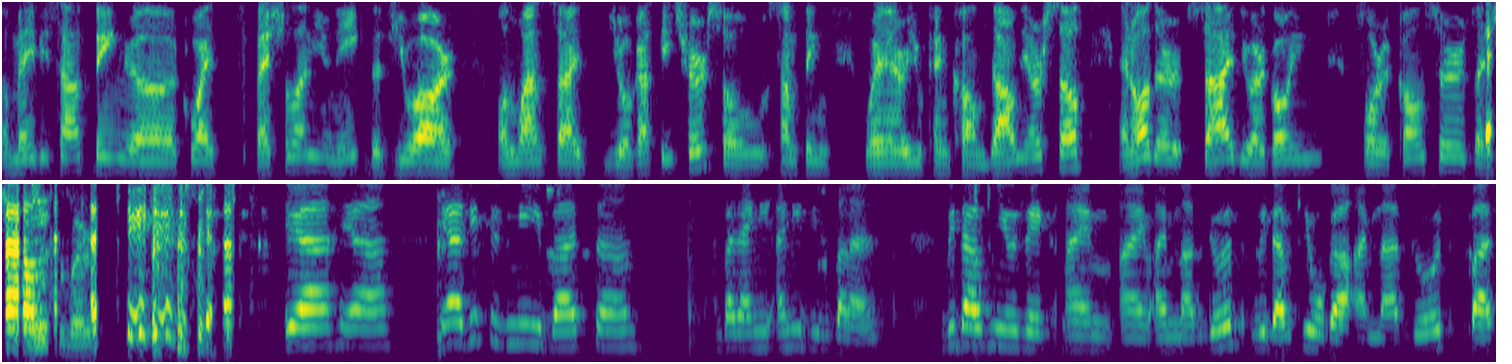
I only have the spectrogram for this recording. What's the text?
uh, maybe something uh, quite special and unique that you are on one side yoga teacher, so something where you can calm down yourself, and other side you are going for concerts and shows um, where. yeah, yeah, yeah, yeah. This is me, but um, but I need I need this balance. Without music i'm i'm i'm not good. Without yoga i'm not good. But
